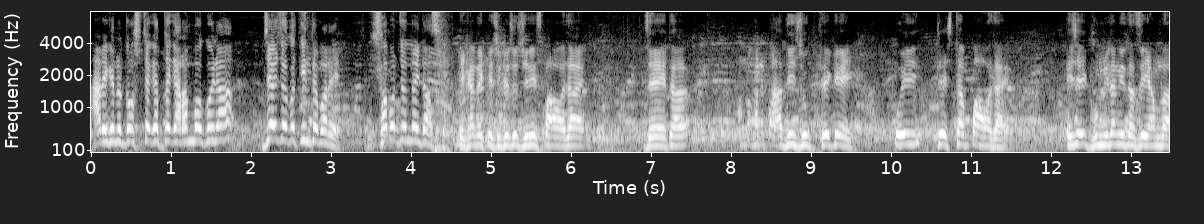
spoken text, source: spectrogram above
আর এখানে দশ টাকার থেকে আরম্ভ কইরা যে যত কিনতে পারে সবার জন্য এটা আছে। এখানে কিছু কিছু জিনিস পাওয়া যায় যে এটা আদি যুগ থেকে ওই টেস্টটা পাওয়া যায়। এই যে ঘুমনিটা নিতেছি আমরা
